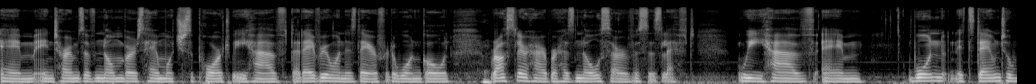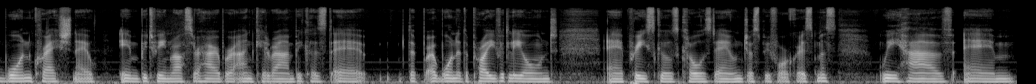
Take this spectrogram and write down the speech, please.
um, in terms of numbers, how much support we have, that everyone is there for the one goal. Rosslare Harbour has no services left. We have um, one, it's down to one creche now in between Rosslare Harbour and Kilrane because uh, the, uh, one of the privately owned uh, preschools closed down just before Christmas. We have um,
